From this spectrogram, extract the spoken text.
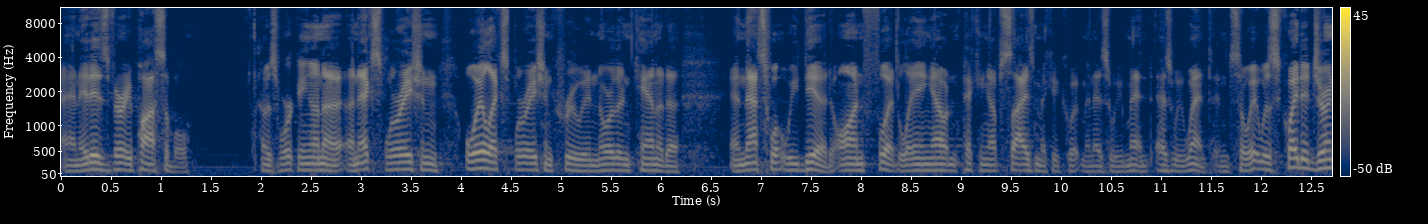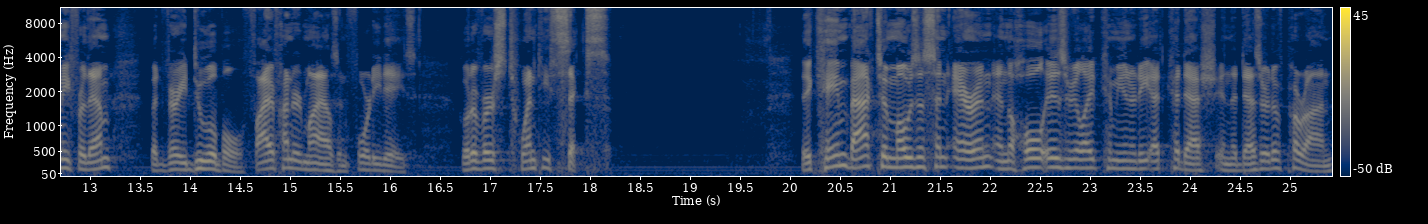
and it is very possible. I was working on a, an exploration, oil exploration crew in northern Canada, and that's what we did on foot, laying out and picking up seismic equipment as we, went, as we went. And so it was quite a journey for them, but very doable 500 miles in 40 days. Go to verse 26. They came back to Moses and Aaron and the whole Israelite community at Kadesh in the desert of Paran.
